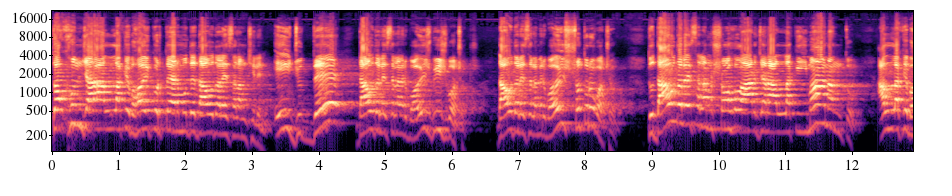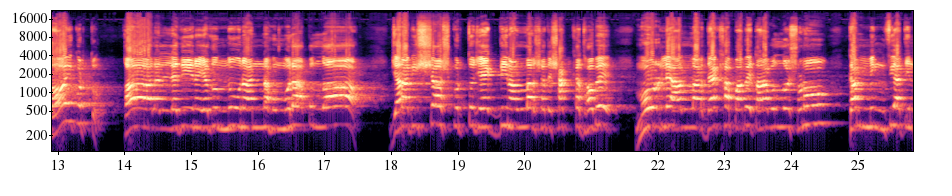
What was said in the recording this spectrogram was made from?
তখন যারা আল্লাহকে ভয় করতো, এর মধ্যে দাউদ আলাইসাল্লাম ছিলেন। এই যুদ্ধে দাউদ আলাইসাল্লামের বয়স বিশ বছর, দাউদ আলাইসাল্লামের বয়স সতেরো বছর। তো দাউদ আলাইসাল্লাম সহ আর যারা আল্লাহকে ইমান আনত, আল্লাহকে ভয় করত قال الذين يظنون انهم ملاقو الله যারা বিশ্বাস করত যে একদিন আল্লাহর সাথে সাক্ষাৎ হবে মরলে আল্লাহর দেখা পাবে তারা বলল শোনো কাম্মিং ফিয়াতিন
